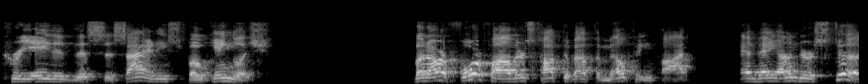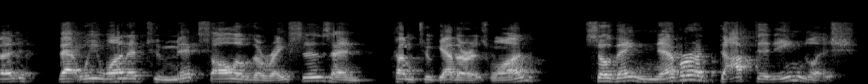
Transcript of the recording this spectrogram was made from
created this society spoke English. But our forefathers talked about the melting pot and they understood that we wanted to mix all of the races and come together as one. So they never adopted English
